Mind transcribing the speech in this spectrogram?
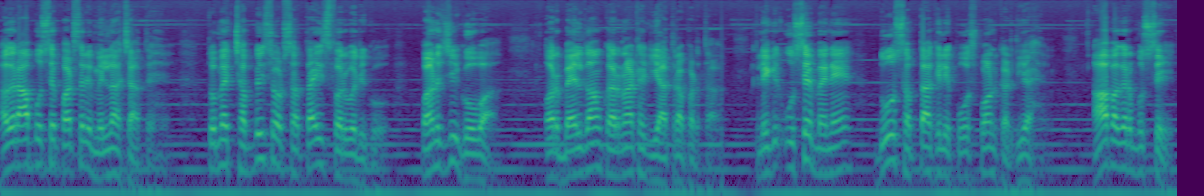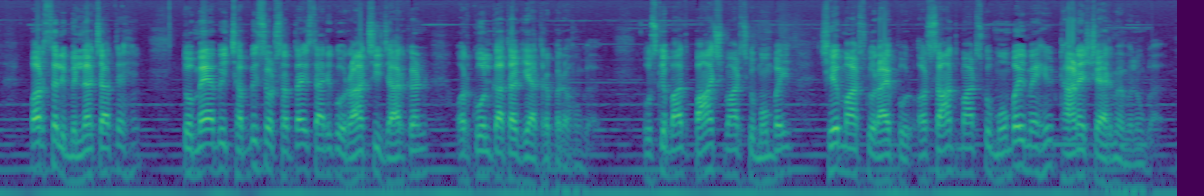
अगर आप मुझसे पर्सनली मिलना चाहते हैं तो मैं 26 और 27 फरवरी को पणजी, गोवा और बेलगांव, कर्नाटक यात्रा पर था, लेकिन उसे मैंने दो सप्ताह के लिए पोस्टपोन कर दिया है। आप अगर मुझसे पर्सनली मिलना चाहते हैं तो मैं अभी 26 और 27 तारीख को रांची, झारखंड और कोलकाता की यात्रा पर रहूँगा। उसके बाद 5 मार्च को मुंबई 6 मार्च को रायपुर और 7 मार्च को मुंबई में ही ठाणे शहर में मिलूँगा।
